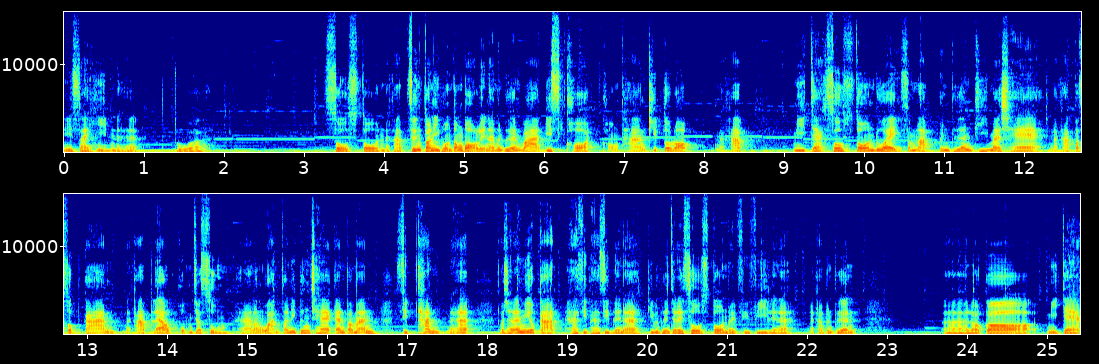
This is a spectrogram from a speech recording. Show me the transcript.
นี้สายหินนะฮะ ตัวโซสโตนนะครับ ซึ่งตอนนี้ผมต้องบอกเลยนะเพื่อนๆว่า Discord ของทาง crypto r o c k นะครับ มีแจกโซ s t o n e ด้วยสำหรับเพื่อนๆที่มาแชร์นะครับประสบการณ์นะครับ แล้วผมจะสุ่ม 5 รางวัล ตอนนี้เพิ่งแชร์กันประมาณ 10 ท่านนะฮะ เพราะฉะนั้นมีโอกาส 50-50 เลยนะ ที่เพื่อนๆจะได้โซ s t o n e ไปฟรีๆเลยนะนะครับเพื่อนๆอ่าแล้วก็มีแจก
